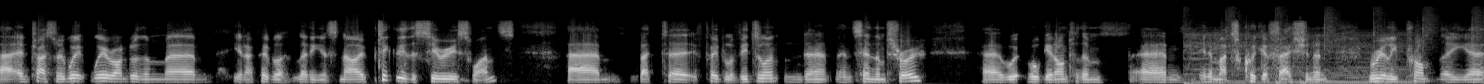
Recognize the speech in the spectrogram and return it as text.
uh and trust me, we're, we're onto them. Um, you know, people are letting us know, particularly the serious ones. Um, but uh, if people are vigilant and, and send them through, uh, we'll get onto them um, in a much quicker fashion and really prompt the uh,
